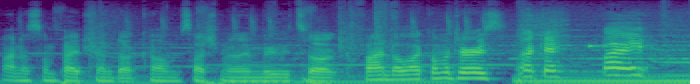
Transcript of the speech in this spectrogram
find us on patreon.com slash Millennial Movie Talk. Find all our commentaries. Okay, bye.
